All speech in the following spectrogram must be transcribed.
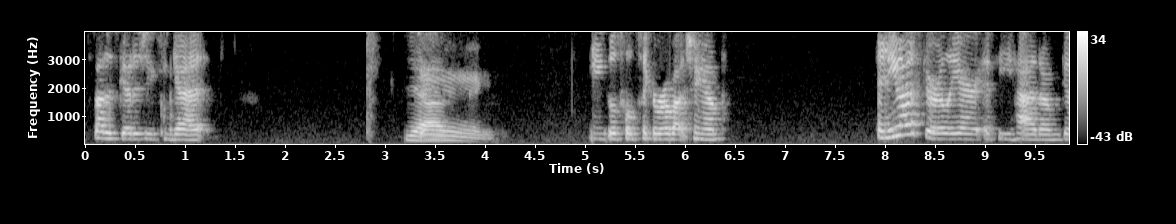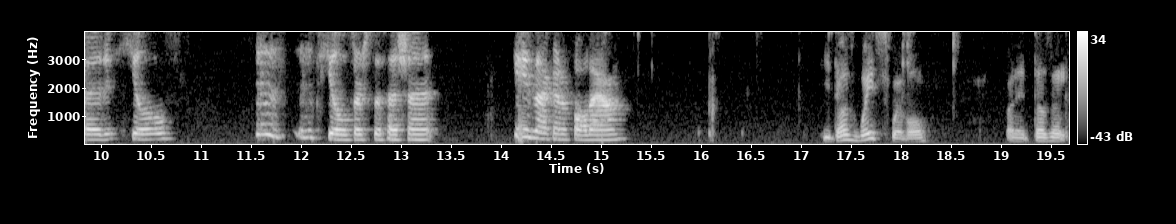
it's about as good as you can get. Yeah, Dang. Eagle tilt's like a robot champ. And you asked earlier if he had um good heels. His his heels are sufficient. He's not going to fall down. He does waist swivel, but it doesn't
